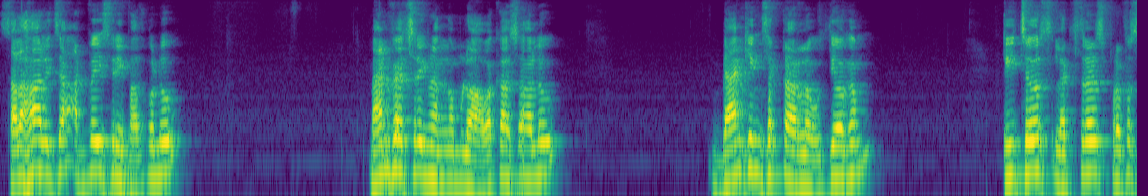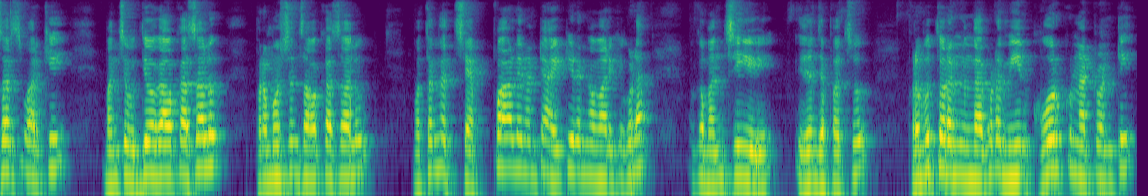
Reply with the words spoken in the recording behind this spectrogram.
సలహాలు ఇచ్చే అడ్వైజరీ పదవులు మ్యానుఫ్యాక్చరింగ్ రంగంలో అవకాశాలు బ్యాంకింగ్ సెక్టార్లో ఉద్యోగం టీచర్స్ లెక్చరర్స్ ప్రొఫెసర్స్ వారికి మంచి ఉద్యోగ అవకాశాలు ప్రమోషన్స్ అవకాశాలు. మొత్తంగా చెప్పాలి అంటే ఐటీ రంగం వారికి కూడా ఒక మంచి ఇదని చెప్పచ్చు. ప్రభుత్వ రంగంగా కూడా మీరు కోరుకున్నటువంటి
